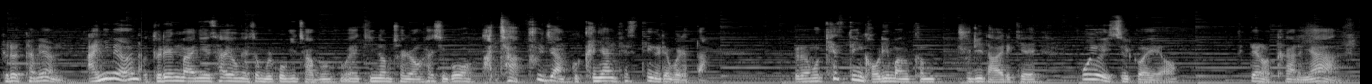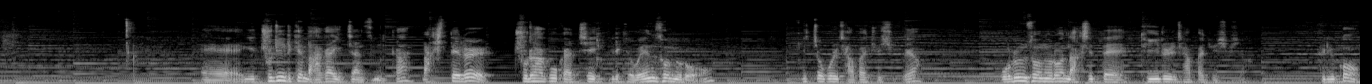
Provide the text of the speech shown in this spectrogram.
그렇다면 아니면 드랙 많이 사용해서 물고기 잡은 후에 기념 촬영하시고 아차 풀지 않고 그냥 캐스팅을 해버렸다. 그러면 캐스팅 거리만큼 줄이 다 이렇게 꼬여 있을 거예요. 그때는 어떻게 하느냐? 에, 이 줄이 이렇게 나가 있지 않습니까? 낚싯대를 줄하고 같이 이렇게 왼손으로 이쪽을 잡아 주시고요. 오른손으로 낚싯대 뒤를 잡아 주십시오. 그리고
